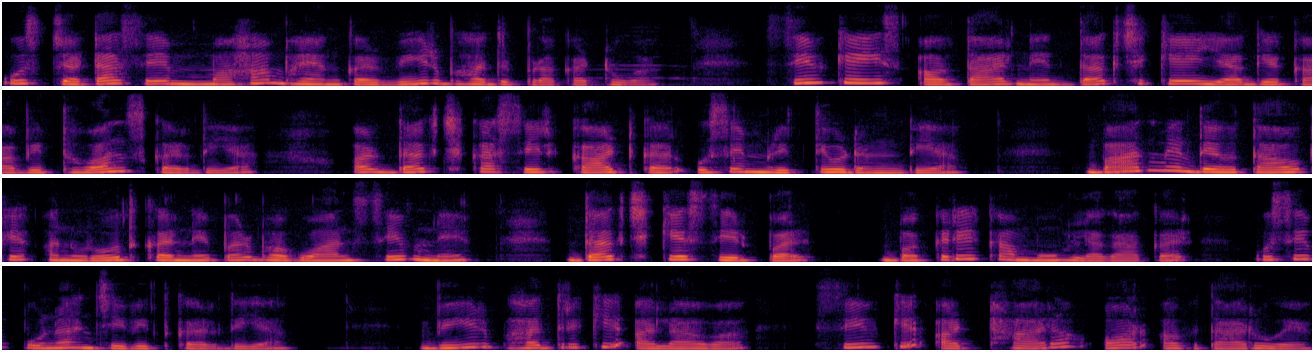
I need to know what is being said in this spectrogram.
उस जटा से महाभयंकर वीरभद्र प्रकट हुआ। शिव के इस अवतार ने दक्ष के यज्ञ का विध्वंस कर दिया और दक्ष का सिर काटकर उसे मृत्यु दंड दिया। बाद में देवताओं के अनुरोध करने पर भगवान शिव ने दक्ष के सिर पर बकरे का मुँह लगाकर उसे पुनः जीवित कर दिया। वीरभद्र के अलावा शिव के अठारह और अवतार हुए,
